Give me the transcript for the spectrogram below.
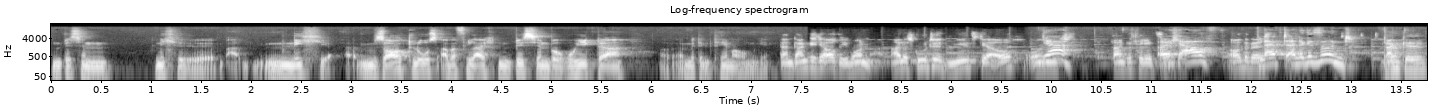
so ein bisschen nicht, äh, nicht ähm, sorglos, aber vielleicht ein bisschen beruhigter äh, mit dem Thema umgehen. Dann danke ich auch, Yvonne. Alles Gute, Nils dir auch und ja, danke für die Zeit. Euch auch. All the best. Bleibt alle gesund. Danke.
